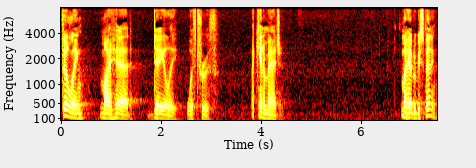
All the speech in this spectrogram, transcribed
filling my head daily with truth. I can't imagine. My head would be spinning.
